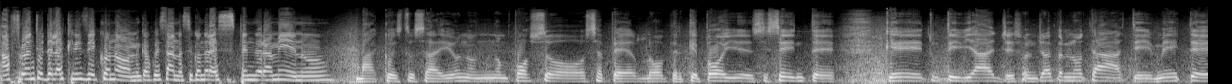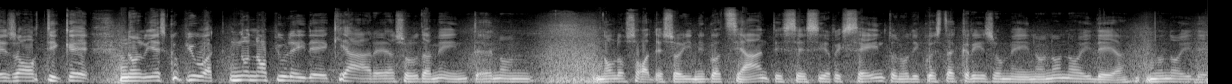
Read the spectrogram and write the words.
A fronte della crisi economica, quest'anno secondo lei si spenderà meno? Ma questo sai, io non, non posso saperlo perché poi eh, si sente che tutti i viaggi sono già prenotati, mete esotiche, non riesco più a, non ho più le idee chiare assolutamente. Non, non lo so adesso i negozianti se si risentono di questa crisi o meno, non ho idea, non ho idea.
